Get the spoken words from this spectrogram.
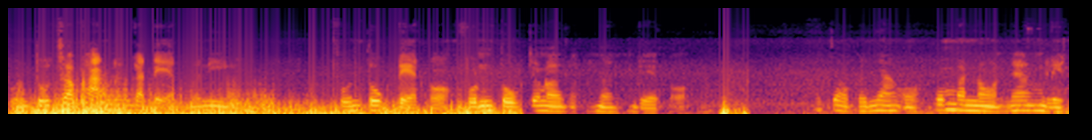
ฝนตกสักพักหนึ่งกับแดดมื่อนี้ฝนตกแดดออก ฝนตกจังหน่อยก็นั่นแดดออกเจ้าก็ย่างออกผมมานอนย่างเล่น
